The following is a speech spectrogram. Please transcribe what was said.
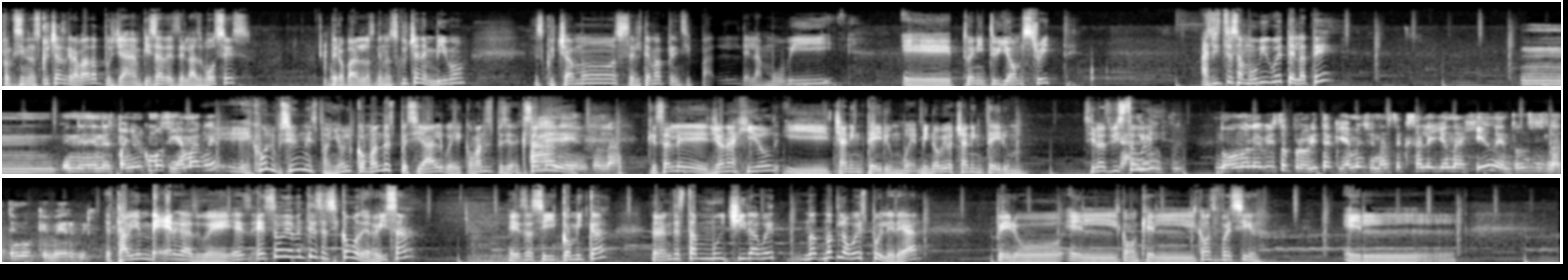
porque si nos escuchas grabado, pues ya empieza desde las voces. Pero para los que nos escuchan en vivo, escuchamos el tema principal de la movie eh, 22 Jump Street. ¿Has visto esa movie, güey? ¿Te late? Mm, ¿en, en español cómo se llama, güey? Eh, ¿Cómo le pusieron en español? Comando Especial, güey. Comando Especial. Que Ah, sale, hola. que sale Jonah Hill y Channing Tatum, güey. Mi novio Channing Tatum. ¿Sí la has visto, güey? pues, No, no la he visto, pero ahorita que ya mencionaste que sale Jonah Hill, entonces la tengo que ver, güey. Está bien vergas, güey. Es, es obviamente es así como de risa. Es así cómica. Pero está muy chida, güey. No, no te lo voy a spoilerear. Pero el. Como que el. ¿Cómo se puede decir? El.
